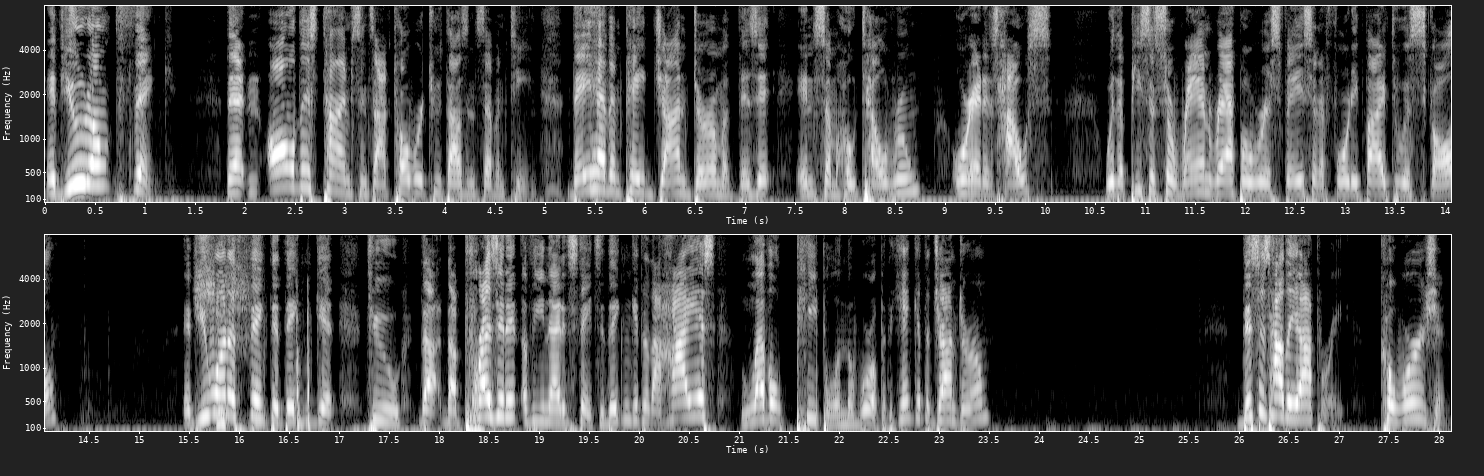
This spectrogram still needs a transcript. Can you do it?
If you don't think that in all this time since October 2017, they haven't paid John Durham a visit in some hotel room or at his house with a piece of saran wrap over his face and a 45 to his skull, if you want to think that they can get to the, the president of the United States, that they can get to the highest level people in the world, but they can't get to John Durham, this is how they operate coercion,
